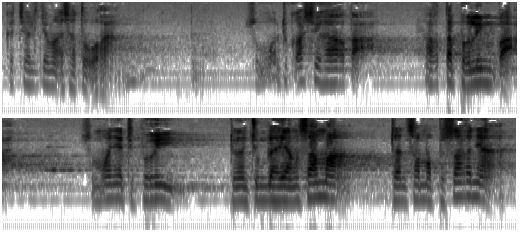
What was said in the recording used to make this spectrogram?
kecuali cuma satu orang. Semua dikasih harta, harta berlimpah semuanya diberi dengan jumlah yang sama dan sama besarnya.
